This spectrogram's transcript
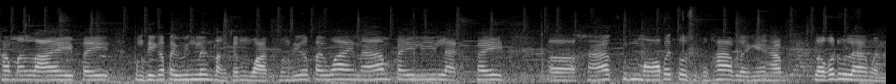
ทำอะไรไปบางทีก็ไปวิ่งเล่นต่างจังหวัด บางทีก็ไปว่ายน้ำไปรีแลกซ์ไปหาคุณหมอไปตรวจสุขภาพอะไรเงี้ยครับเราก็ดูแลเหมือน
